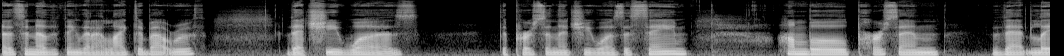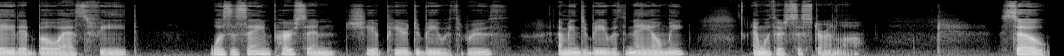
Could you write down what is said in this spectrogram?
that's another thing that I liked about Ruth that she was the person that she was, the same humble person that laid at Boaz's feet was the same person she appeared to be with Ruth, I mean, to be with Naomi and with her sister in law. So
